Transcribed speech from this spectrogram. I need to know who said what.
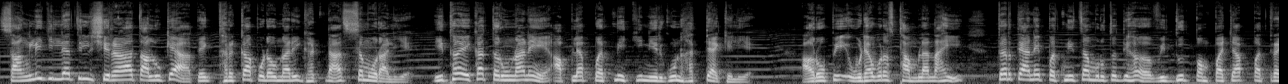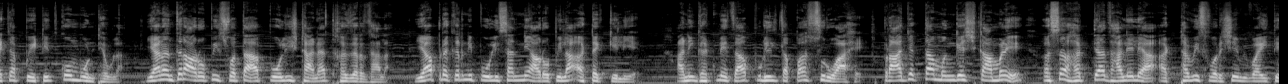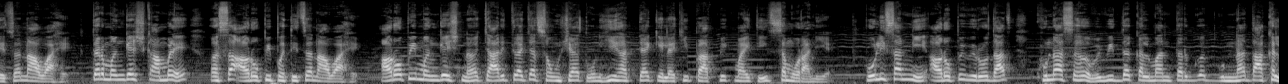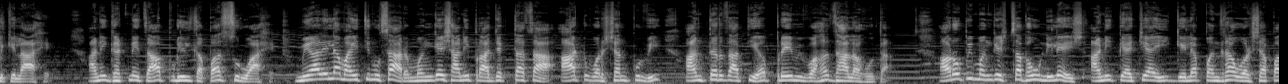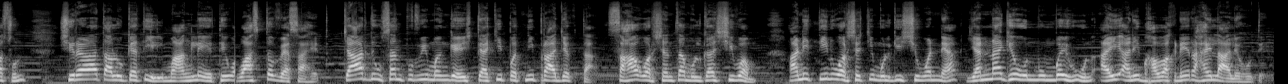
Speaker 1: सांगली जिल्ह्यातील शिराळा तालुक्यात एक थरकाप उडवणारी घटना समोर आली आहे. इथं एका तरुणाने आपल्या पत्नीची निर्गुण हत्या केली आहे. आरोपी एवढ्यावरच थांबला नाही तर त्याने पत्नीचा मृतदेह विद्युत पंपाच्या पत्र्याच्या पेटीत कोंबून ठेवला. यानंतर आरोपी स्वतः पोलीस ठाण्यात हजर झाला. या प्रकरणी पोलिसांनी आरोपीला अटक केली आहे. आणि घटनेचा पुढील तपास सुरू आहे. प्राजक्ता मंगेश कांबळे असं हत्या झालेल्या अठ्ठावीस वर्षीय विवाहितेचं नाव आहे. तर मंगेश कांबळे असं आरोपी पतीचं नाव आहे. आरोपी मंगेशनं चारित्र्याच्या संशयातून ही हत्या केल्याची प्राथमिक माहिती समोर आली आहे. पोलिसांनी आरोपी विरोधात खुनासह विविध कलमांतर्गत गुन्हा दाखल केला आहे आणि घटनेचा पुढील तपास सुरू आहे. मिळालेल्या माहितीनुसार मंगेश आणि प्राजक्ताचा आठ वर्षांपूर्वी आंतरजातीय प्रेमविवाह झाला होता. आरोपी मंगेशचा भाऊ निलेश आणि त्याची आई गेल्या पंधरा वर्षापासून शिराळा तालुक्यातील मांगले येथे वास्तव्यास आहेत. चार दिवसांपूर्वी मंगेश त्याची पत्नी प्राजक्ता सहा वर्षांचा मुलगा शिवम आणि तीन वर्षाची मुलगी शिवन्या यांना घेऊन मुंबईहून आई आणि भावाकडे राहायला आले होते.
